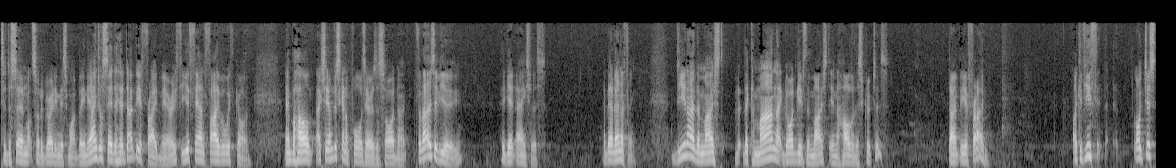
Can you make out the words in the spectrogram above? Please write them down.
to discern what sort of greeting this might be. And the angel said to her, Don't be afraid, Mary, for you've found favour with God. And behold, actually, I'm just going to pause there as a side note. For those of you who get anxious about anything, do you know the most the, command that God gives the most in the whole of the scriptures? Don't be afraid. Like, if you, th- like, just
